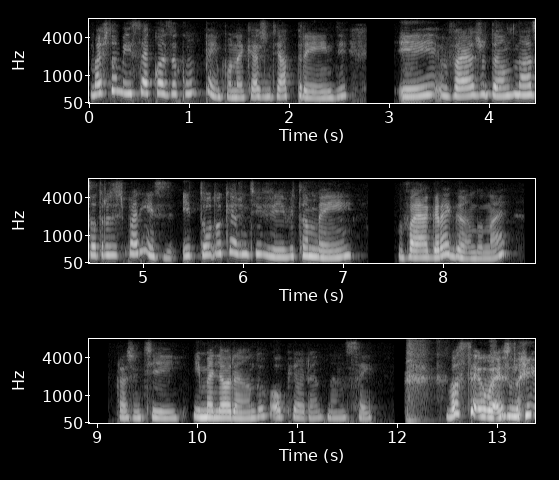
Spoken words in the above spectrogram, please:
Mas também isso é coisa com o tempo, né? Que a gente aprende e vai ajudando nas outras experiências. E tudo que a gente vive também vai agregando, né? Pra gente ir melhorando ou piorando, né? Não sei. Você, Wesley.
